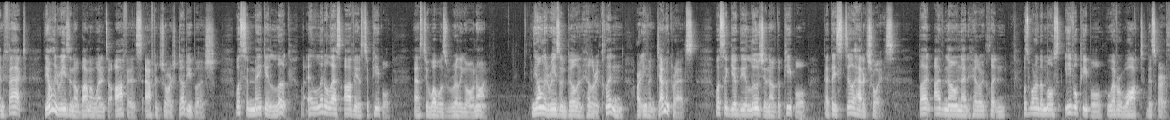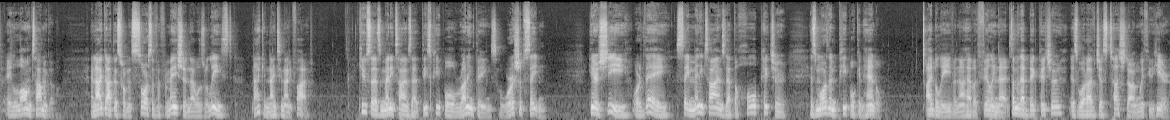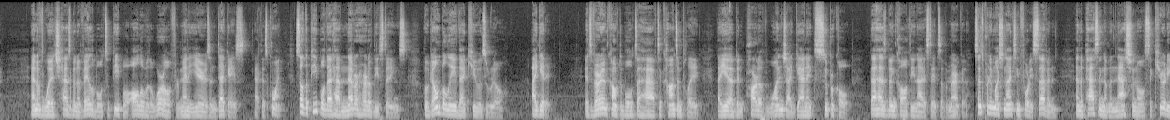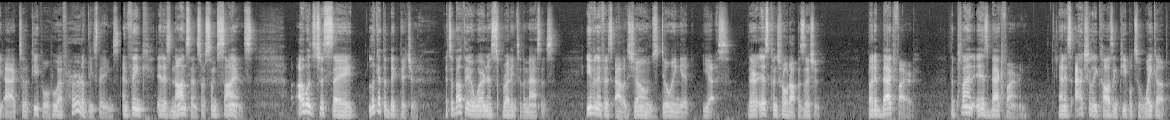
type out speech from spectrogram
In fact, the only reason Obama went into office after George W. Bush was to make it look a little less obvious to people as to what was really going on. The only reason Bill and Hillary Clinton are even Democrats was to give the illusion of the people that they still had a choice. But I've known that Hillary Clinton was one of the most evil people who ever walked this earth a long time ago. And I got this from a source of information that was released back in 1995. Q says many times that these people running things worship Satan he or she or they say many times that the whole picture is more than people can handle. I believe, and I have a feeling that some of that big picture is what I've just touched on with you here, and of which has been available to people all over the world for many years and decades at this point. So, the people that have never heard of these things, who don't believe that Q is real, I get it. It's very uncomfortable to have to contemplate that you have been part of one gigantic super cult that has been called the United States of America. Since pretty much 1947 and the passing of the National Security Act to the people who have heard of these things and think it is nonsense or some science, I would just say look at the big picture. It's about the awareness spreading to the masses. Even if it's Alex Jones doing it, yes, there is controlled opposition. But it backfired. The plan is backfiring, and it's actually causing people to wake up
